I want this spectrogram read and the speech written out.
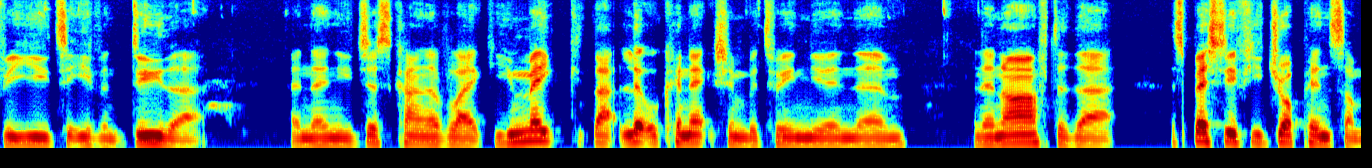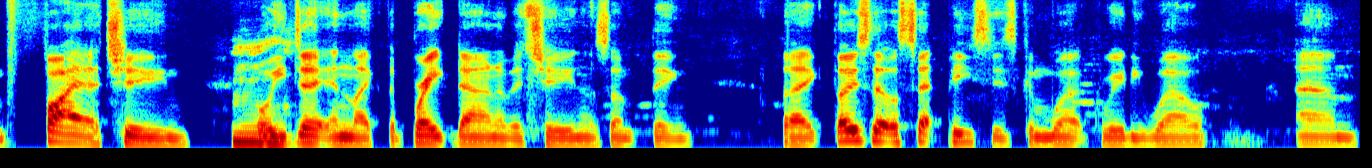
for you to even do that. And then you just kind of like you make that little connection between you and them. And then after that, especially if you drop in some fire tune or Mm. you do it in like the breakdown of a tune or something like those little set pieces can work really well um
